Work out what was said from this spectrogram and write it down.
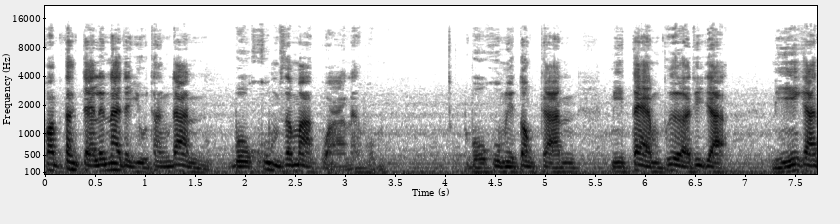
ความตั้งใจแล้วน่าจะอยู่ทางด้านโบคุมซะมากกว่านะผม โบคุมนี่ต้องการมีแต้มเพื่อที่จะหนีการ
